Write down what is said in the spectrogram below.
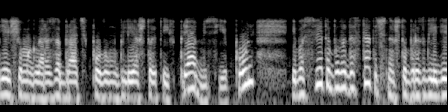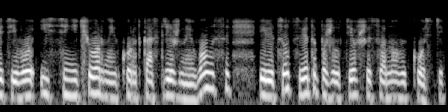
я еще могла разобрать в полумгле, что это и впрямь месье Поль, ибо света было достаточно, чтобы разглядеть его истине черные, коротко остриженные волосы и лицо цвета пожелтевшей слоновой кости.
